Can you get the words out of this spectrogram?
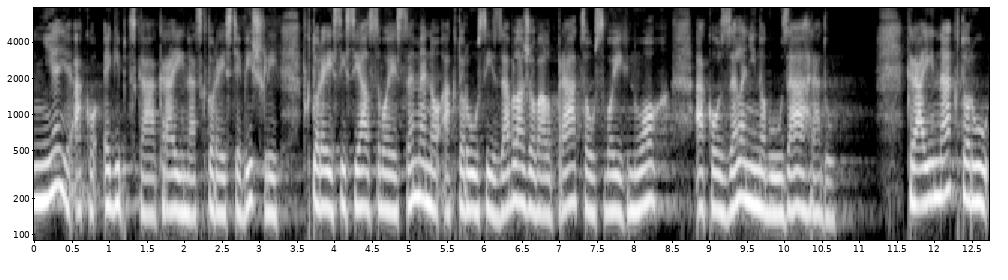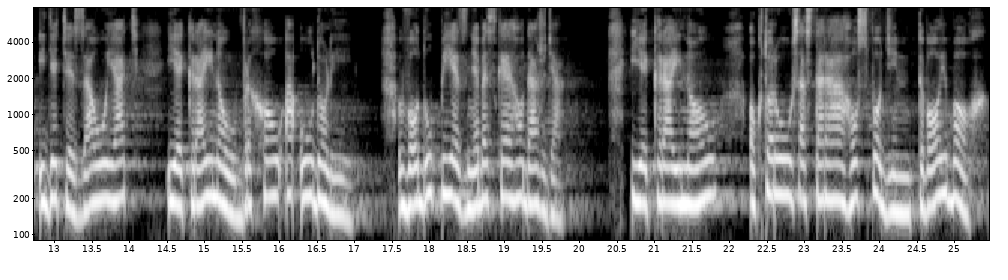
nie je ako egyptská krajina, z ktorej ste vyšli, v ktorej si sial svoje semeno a ktorú si zavlažoval prácou svojich nôh ako zeleninovú záhradu. Krajina, ktorú idete zaujať, je krajinou vrchov a údolí. Vodu pije z nebeského dažďa. Je krajinou, o ktorú sa stará hospodin, tvoj boh.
